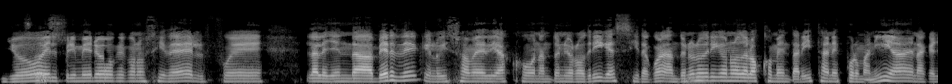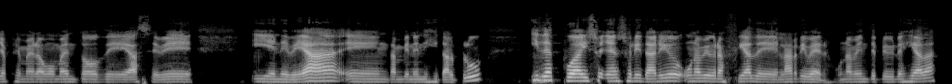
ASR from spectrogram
Yo el primero que conocí de él fue La leyenda verde, que lo hizo a medias con Antonio Rodríguez. Si te acuerdas, Antonio mm. Rodríguez uno de los comentaristas en Sportmanía, en aquellos primeros momentos de ACB y NBA, en, también en Digital Plus. Y después hizo ya en solitario una biografía de Larry Bird, una mente privilegiada,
